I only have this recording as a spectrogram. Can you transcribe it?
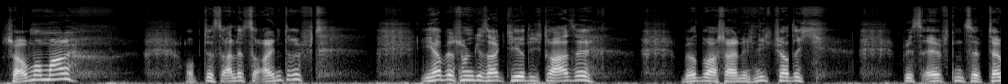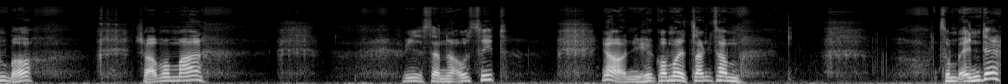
Schauen wir mal, ob das alles so eintrifft. Ich habe ja schon gesagt, hier die Straße wird wahrscheinlich nicht fertig bis 11. September. Schauen wir mal, wie es dann aussieht. Ja, und hier kommen wir jetzt langsam zum Ende.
